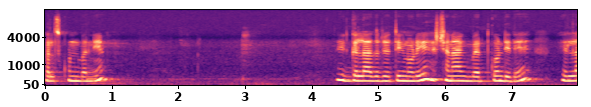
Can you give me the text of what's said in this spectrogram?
ಕಲಿಸ್ಕೊಂಡು ಬನ್ನಿ. ಎಗ್ಗೆಲ್ಲ ಅದ್ರ ಜೊತೆಗೆ ನೋಡಿ, ಎಷ್ಟು ಚೆನ್ನಾಗಿ ಬೆರೆತ್ಕೊಂಡಿದೆ ಎಲ್ಲ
